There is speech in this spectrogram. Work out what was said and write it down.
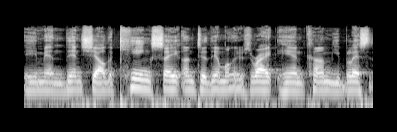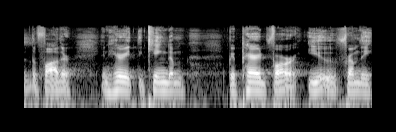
Amen. Then shall the king say unto them on his right hand, Come, ye blessed of the Father, inherit the kingdom prepared for you from the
